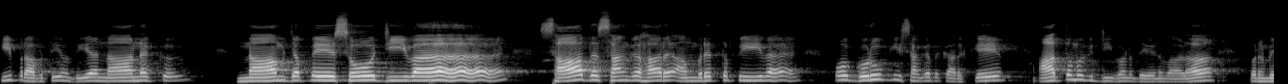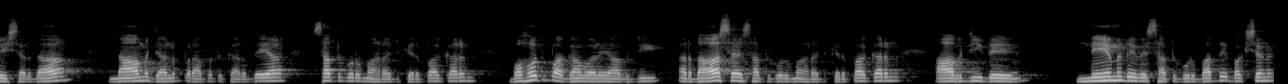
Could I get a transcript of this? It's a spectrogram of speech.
ਕੀ ਪ੍ਰਾਪਤੀ ਹੁੰਦੀ ਹੈ ਨਾਨਕ, ਨਾਮ ਜਪੇ ਸੋ ਜੀਵੈ, ਸਾਧ ਸੰਗ ਹਰ ਅੰਮ੍ਰਿਤ ਪੀਵੈ ਉਹ ਗੁਰੂ ਕੀ ਸੰਗਤ ਕਰਕੇ ਆਤਮਿਕ ਜੀਵਨ ਦੇਣ ਵਾਲਾ ਪਰਮੇਸ਼ਰ ਦਾ ਨਾਮ ਜਲ ਪ੍ਰਾਪਤ ਕਰਦੇ ਆ। ਸਤਿਗੁਰੂ ਮਹਾਰਾਜ ਕਿਰਪਾ ਕਰਨ। ਬਹੁਤ ਭਾਗਾਂ ਵਾਲੇ ਆਪ ਜੀ ਅਰਦਾਸ ਹੈ, ਸਤਿਗੁਰੂ ਮਹਾਰਾਜ ਕਿਰਪਾ ਕਰਨ। ਆਪ ਜੀ ਦੇ ਨੇਮ ਦੇ ਵਿੱਚ ਸਤਿਗੁਰ ਵਾਧੇ ਬਖਸ਼ਣ।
